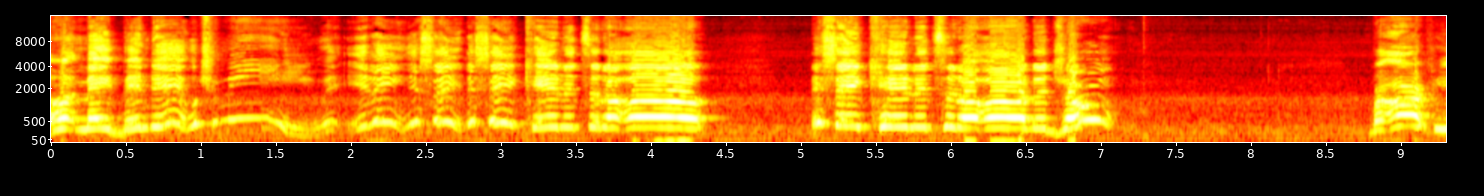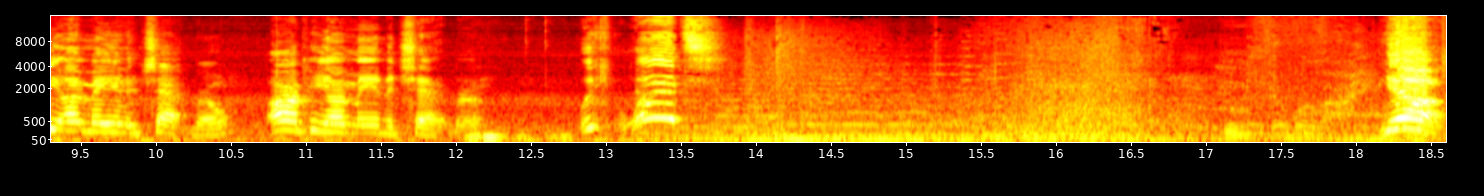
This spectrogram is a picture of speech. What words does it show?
Aunt May been dead? What you mean? It, it ain't, this ain't, this ain't canon to the, uh, this ain't canon to the, uh, the joint. Bro, RP May in the chat, bro. RP May in the chat, bro. We what? Neither will I. Yeah,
